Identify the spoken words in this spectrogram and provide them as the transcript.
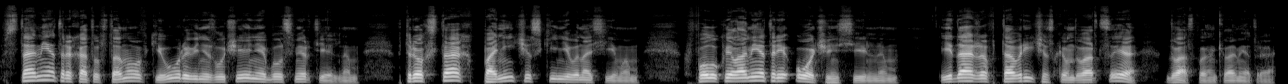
В ста метрах от установки уровень излучения был смертельным, в трехстах — панически невыносимым, в полукилометре — очень сильным, и даже в Таврическом дворце — два с половиной километра,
